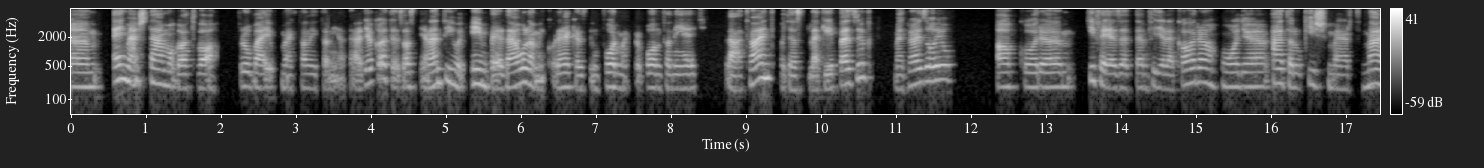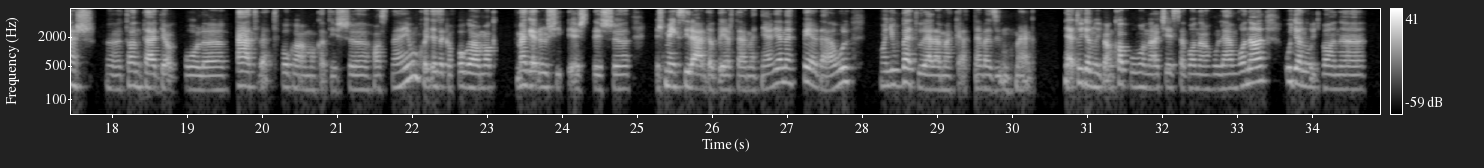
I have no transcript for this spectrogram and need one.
egymást támogatva próbáljuk megtanítani a tárgyakat. Ez azt jelenti, hogy én például, amikor elkezdünk formákra bontani egy látványt, hogy azt leképezzük, megrajzoljuk, akkor kifejezetten figyelek arra, hogy általuk ismert más tantárgyakból átvett fogalmakat is használjunk, hogy ezek a fogalmak megerősítést és, és még szilárdabb értelmet nyerjenek. Például mondjuk betűelemeket nevezünk meg. Tehát ugyanúgy van kapuvonal, csészevonal, hullámvonal, ugyanúgy van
